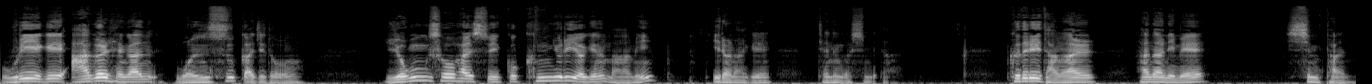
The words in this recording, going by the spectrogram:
우리에게 악을 행한 원수까지도 용서할 수 있고 극률이 여기는 마음이 일어나게 되는 것입니다. 그들이 당할 하나님의 심판,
